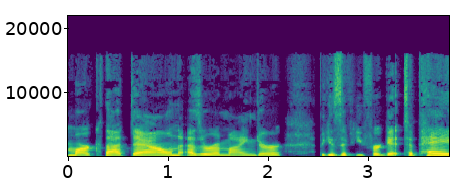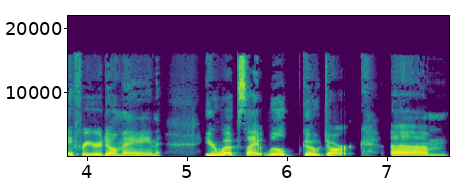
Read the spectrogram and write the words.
mark that down as a reminder because if you forget to pay for your domain, your website will go dark. Um,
